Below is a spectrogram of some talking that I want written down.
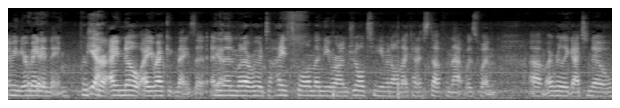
I mean, your Okay. maiden name for Yeah. sure. I know, I recognize it. And Yeah. then whenever we went to high school, and then you were on drill team and all that kind of stuff, and that was when um, I really got to know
